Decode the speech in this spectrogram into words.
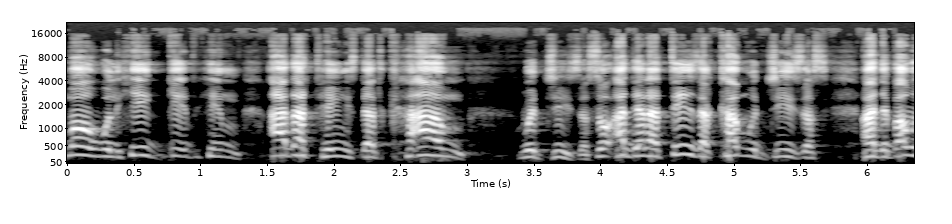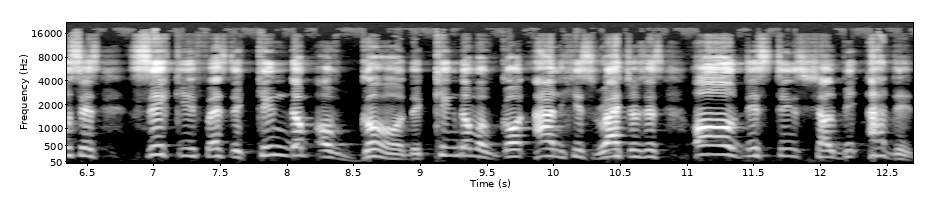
more will he give him other things that come with Jesus. So there are things that come with Jesus. And the Bible says, Seek ye first the kingdom of God, the kingdom of God and his righteousness. All these things shall be added.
